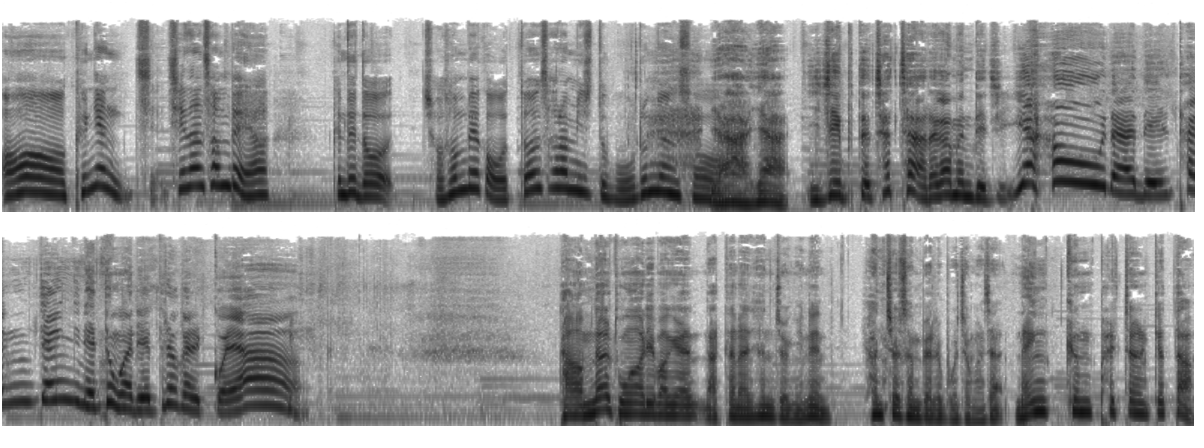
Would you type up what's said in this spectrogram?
어 그냥 치, 친한 선배야. 근데 너 저 선배가 어떤 사람인지도 모르면서 야, 야, 이제부터 차차 알아가면 되지. 야호, 나 내일 당장 니네 동아리에 들어갈 거야. 다음 날 동아리 방에 나타난 현정이는 현철 선배를 보자마자 냉큼 팔짱을 꼈다.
